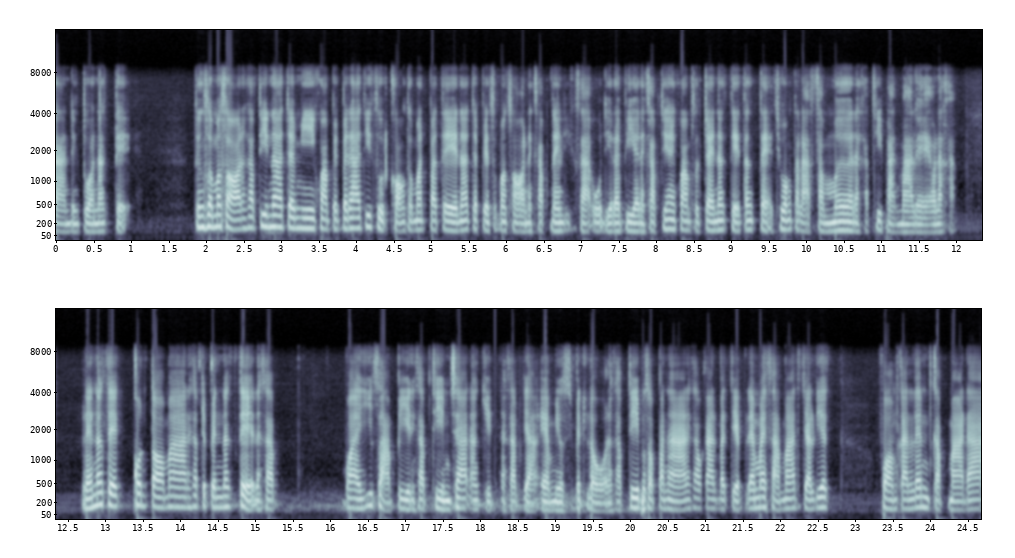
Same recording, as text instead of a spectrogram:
การดึงตัวนักเตะ ถึงสโมสรนะครับที่น่าจะมีความเป็นไปได้ที่สุดของโทมัสปาเตน่าจะเป็นสโมสรนะครับในลีกซาอุดิอาระเบียนะครับที่ให้ความสนใจนักเตะตั้งแต่ช่วงตลาดซัมเมอร์นะครับที่ผ่านมาแล้วนะครับและนักเตะคนต่อมานะครับจะเป็นนักเตะนะครับวัย 23 ปีนะครับทีมชาติอังกฤษนะครับอย่างเอมิลสเปตโลนะครับที่ประสบปัญหานะครับการบาดเจ็บและไม่สามารถที่จะเรียก ฟอร์มการเล่นกลับมาได้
